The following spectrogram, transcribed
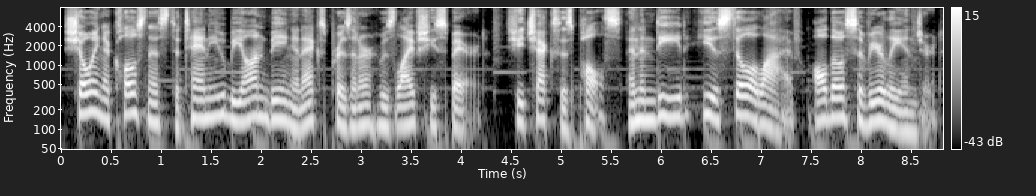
showing a closeness to Tanyu beyond being an ex-prisoner whose life she spared. She checks his pulse, and indeed, he is still alive, although severely injured.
